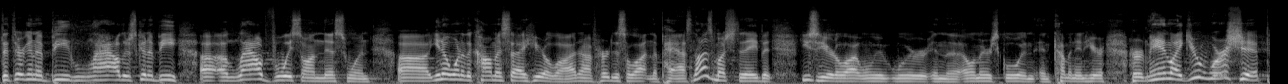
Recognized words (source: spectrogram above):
that they're going to be loud. There's going to be a, a, loud voice on this one. Uh, you know, one of the comments that I hear a lot, and I've heard this a lot in the past, not as much today, but used to hear it a lot when we, we were in the elementary school and, and, coming in here. Heard, man, like your worship,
